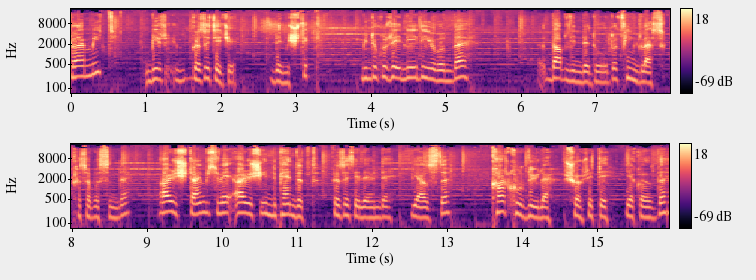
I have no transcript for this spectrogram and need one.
Glenn Mead bir gazeteci demiştik. 1957 yılında Dublin'de doğdu. Finglas kasabasında. Irish Times ve Irish Independent gazetelerinde yazdı. Kar kurduyla şöhreti yakaladı.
